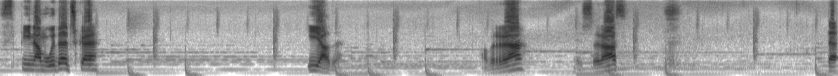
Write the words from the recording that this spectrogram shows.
spinam łydeczkę i jadę. Dobra, jeszcze raz. Te,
